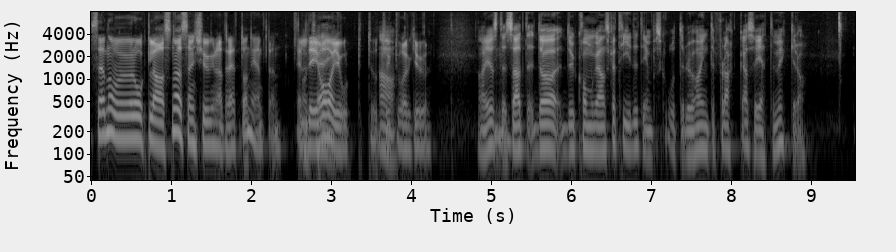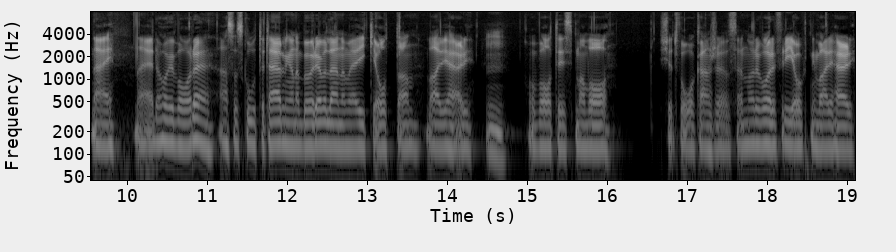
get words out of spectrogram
sen har vi väl åkt lössnö sen 2013 egentligen. Eller det Okej. jag har gjort och tyckte Ja. det var kul. Ja, just det. Så att då, du kom ganska tidigt in på skoter. Du har inte flackat så jättemycket då? Nej, nej, det har ju varit, alltså skotertävlingarna började väl där när jag gick i åttan varje helg Mm. och var tills man var 22 kanske. Och sen har det varit friåkning varje helg.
